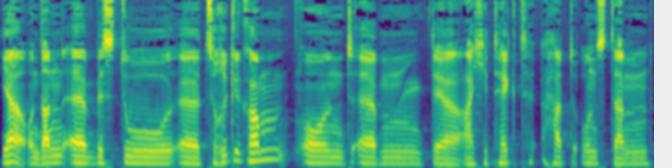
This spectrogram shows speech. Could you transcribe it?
Ja, und dann äh, bist du äh, zurückgekommen und ähm, der Architekt hat uns dann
